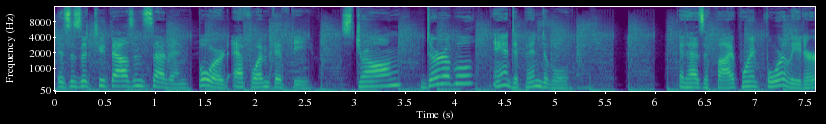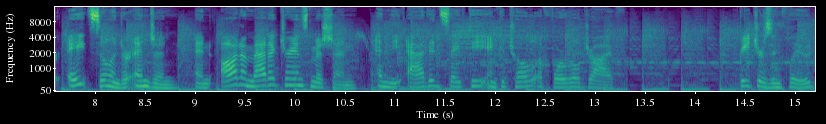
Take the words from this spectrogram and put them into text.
This is a 2007 Ford F-150. Strong, durable, and dependable. It has a 5.4-liter, eight-cylinder engine, an automatic transmission, and the added safety and control of four-wheel drive. Features include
